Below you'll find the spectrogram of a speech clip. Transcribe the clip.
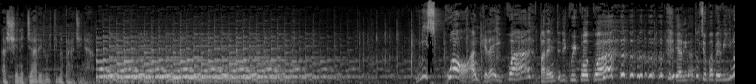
a sceneggiare l'ultima pagina. Miss Quo, anche lei qua? Parente di qui qua qua? È arrivato zio Paperino?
